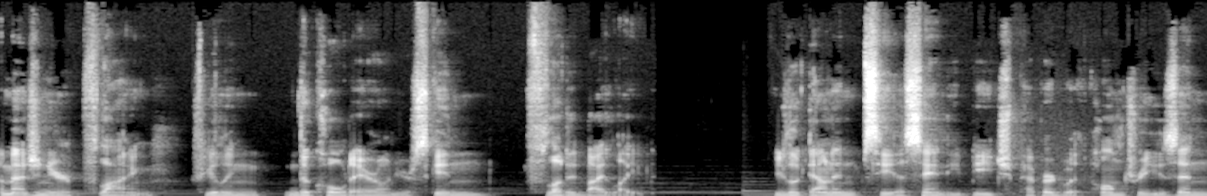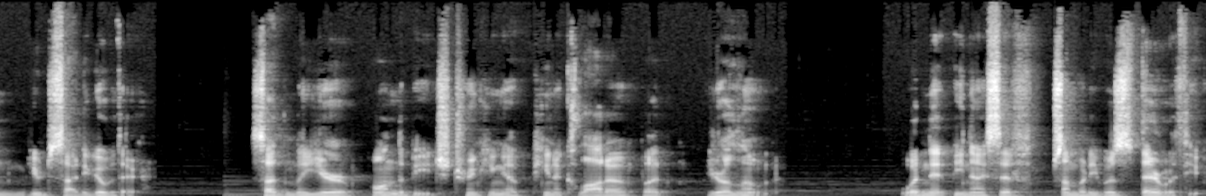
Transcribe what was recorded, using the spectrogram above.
Imagine you're flying, feeling the cold air on your skin flooded by light. You look down and see a sandy beach peppered with palm trees, and you decide to go there. Suddenly, you're on the beach drinking a pina colada, but you're alone. Wouldn't it be nice if somebody was there with you?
